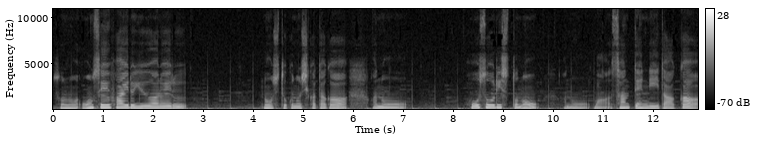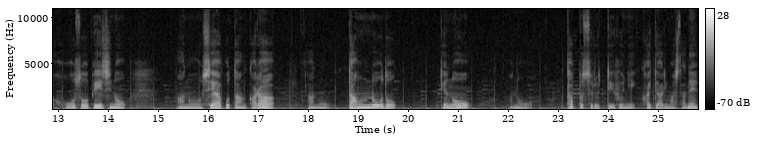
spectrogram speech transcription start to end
その音声ファイル URL の取得の仕方があの放送リストのあの、まあ、3点リーダーか放送ページのあのシェアボタンからあのダウンロードっていうのをあのタップするっていうふうに書いてありましたね。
